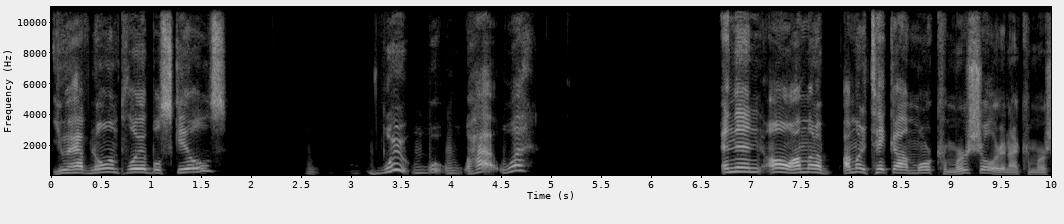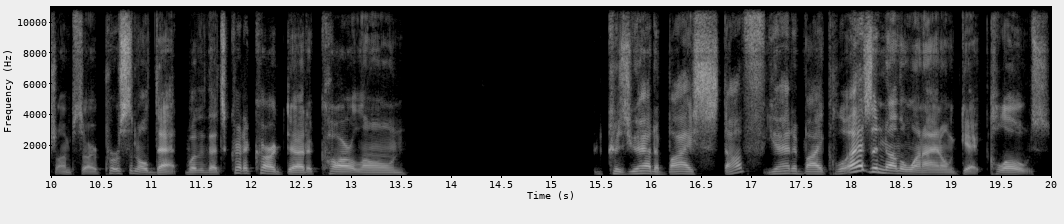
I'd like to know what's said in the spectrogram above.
you have no employable skills what, what, what? And then, oh, I'm gonna I'm gonna take on more commercial or not commercial. I'm sorry, personal debt, whether that's credit card debt, a car loan, because you had to buy stuff. You had to buy clothes. That's another one I don't get. Clothes.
